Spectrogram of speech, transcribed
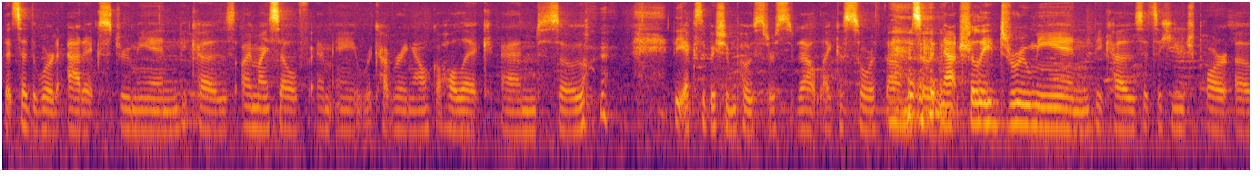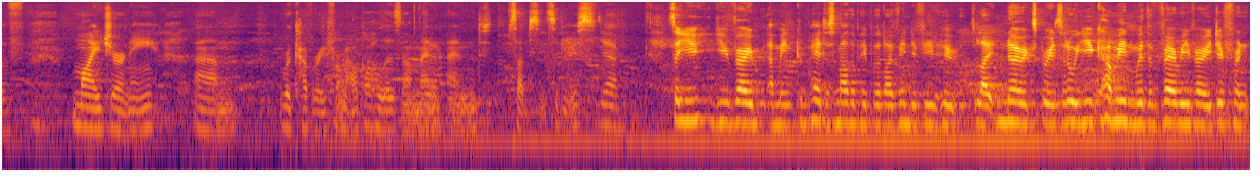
that said the word addicts drew me in because I myself am a recovering alcoholic and so the exhibition poster stood out like a sore thumb so it naturally drew me in because it's a huge part of my journey um, recovery from alcoholism and, and substance abuse. Yeah. So you, you very, I mean, compared to some other people that I've interviewed who like no experience at all, you come in with a very, very different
